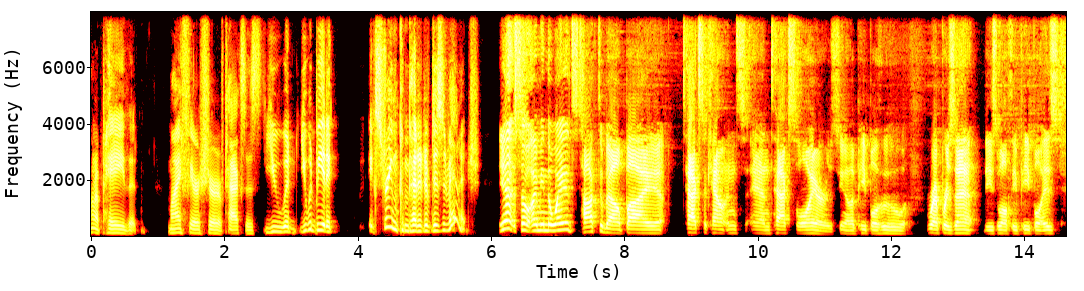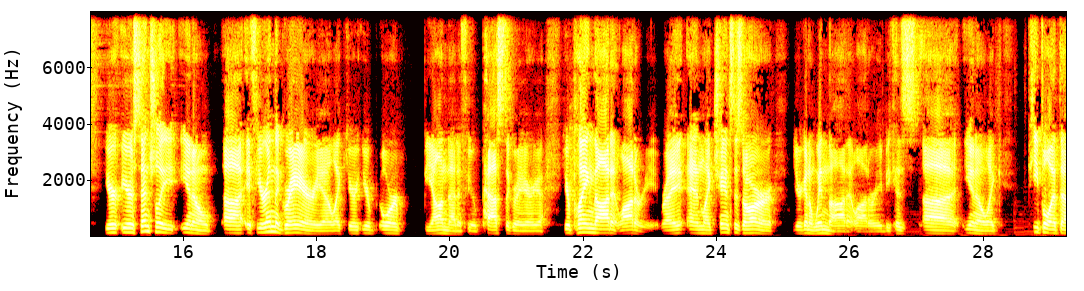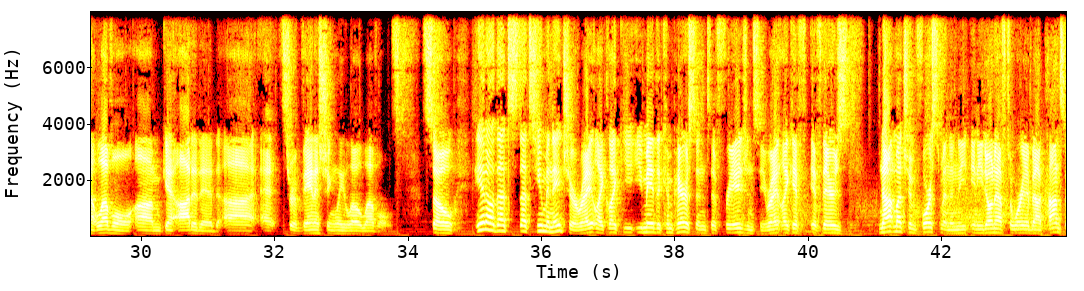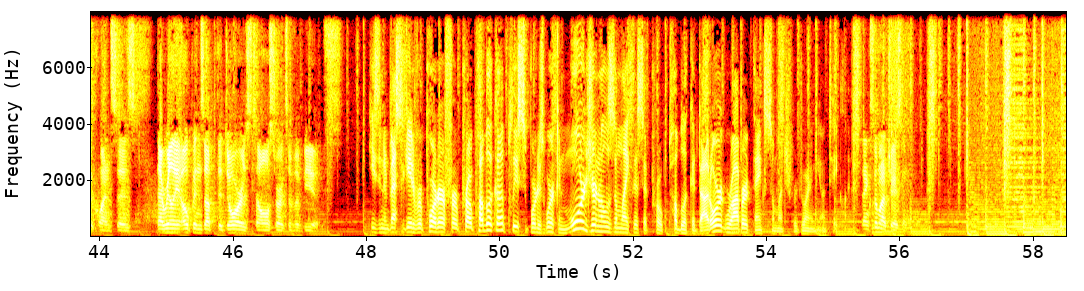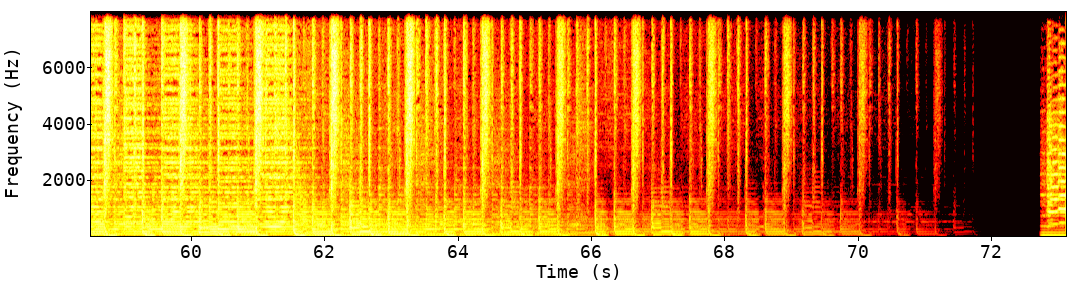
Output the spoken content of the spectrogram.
I want to pay that my fair share of taxes, you would you would be at an extreme competitive disadvantage. Yeah, so I mean, the way it's talked about by tax accountants and tax lawyers, you know, the people who represent these wealthy people, is you're you're essentially, you know, uh, if you're in the gray area, like you're you're or beyond that, if you're past the gray area, you're playing the audit lottery, right? And like chances are you're going to win the audit lottery because, uh, you know, like people at that level um, get audited uh, at sort of vanishingly low levels. So you know that's that's human nature, right? Like like you, you made the comparison to free agency, right? Like if if there's not much enforcement and, and you don't have to worry about consequences, that really opens up the doors to all sorts of abuse. He's an investigative reporter for ProPublica. Please support his work and more journalism like this at ProPublica.org. Robert, thanks so much for joining me on Takeline. Thanks so much, Jason.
